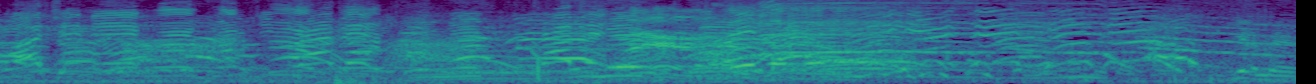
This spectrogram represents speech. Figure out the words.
Watch it, Nick. Grab it. Grab it. Get him, man.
